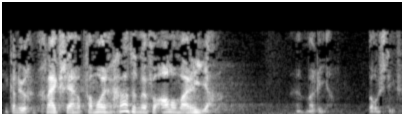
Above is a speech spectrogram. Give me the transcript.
Ik kan u gelijk zeggen, vanmorgen gaat het me vooral om Maria. Maria, positief.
